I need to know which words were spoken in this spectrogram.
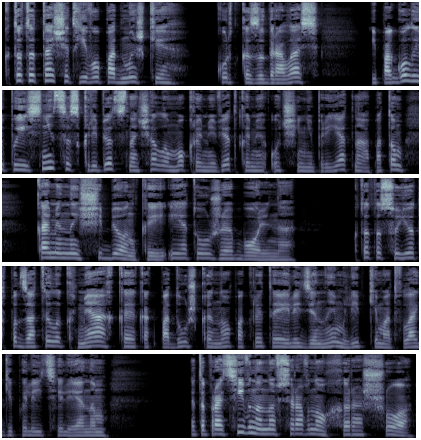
Кто-то тащит его подмышки, куртка задралась, и по голой пояснице скребет сначала мокрыми ветками очень неприятно, а потом каменной щебенкой, и это уже больно. Кто-то сует под затылок мягкое, как подушка, но покрытое ледяным, липким от влаги полиэтиленом. Это противно, но все равно хорошо.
